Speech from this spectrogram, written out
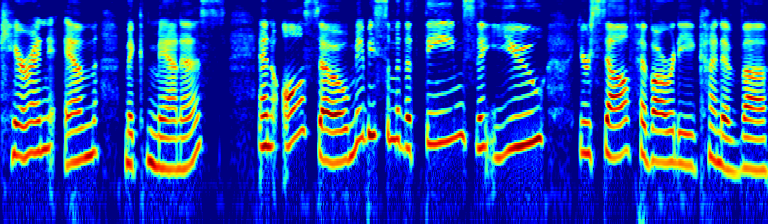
Karen M. McManus, and also maybe some of the themes that you yourself have already kind of uh,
